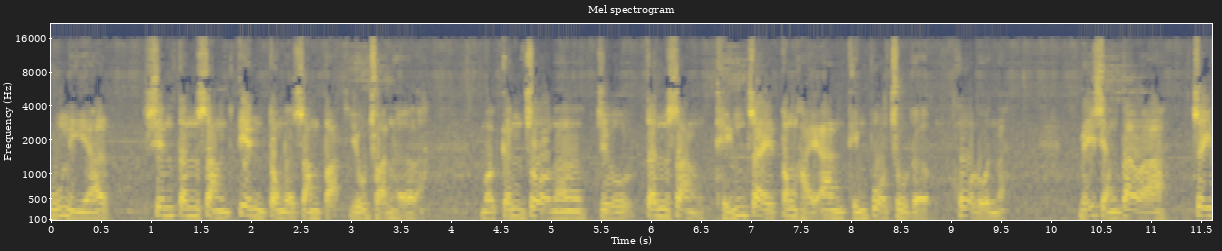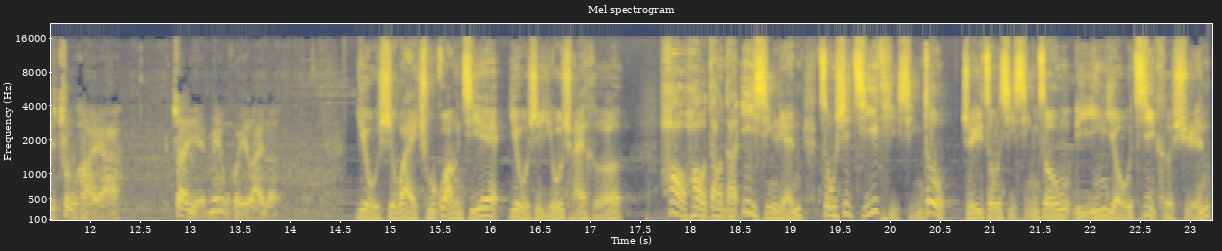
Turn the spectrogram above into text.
五女啊，先登上电动的三板游船河了。那么跟着呢，就登上停在东海岸停泊处的货轮了。没想到啊，这一出海啊，再也没有回来了。又是外出逛街，又是游船河。浩浩荡荡一行人总是集体行动，追踪其行踪理应有迹可循。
